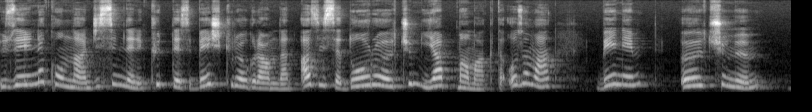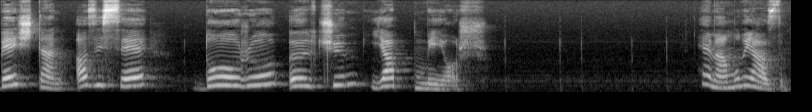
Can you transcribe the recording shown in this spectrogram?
üzerine konulan cisimlerin kütlesi 5 kilogramdan az ise doğru ölçüm yapmamakta. O zaman benim ölçümüm 5'ten az ise doğru ölçüm yapmıyor. Hemen bunu yazdım.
